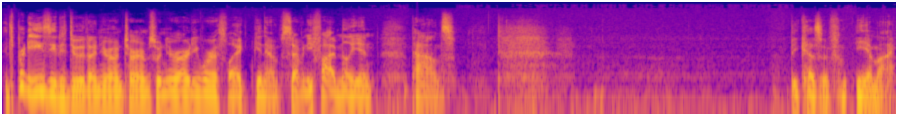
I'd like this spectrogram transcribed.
It's pretty easy to do it on your own terms when you're already worth like, you know, 75 million pounds because of EMI.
